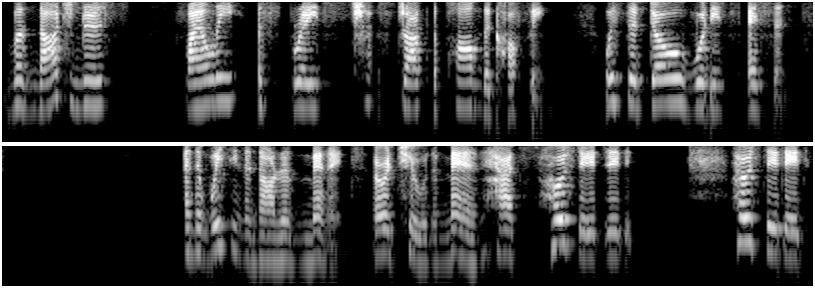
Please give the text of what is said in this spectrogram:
monotonous. Finally, a spray st struck upon the coffin with the dull woody accent. And within another minute or two, the man had hoisted it, hoisted it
